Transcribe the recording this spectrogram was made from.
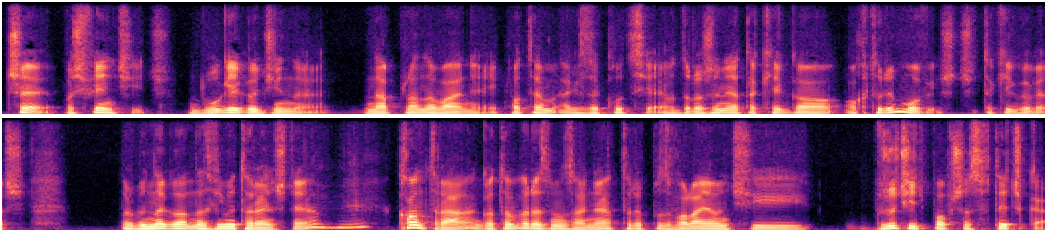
czy poświęcić długie godziny na planowanie i potem egzekucję, wdrożenia takiego, o którym mówisz, czyli takiego, wiesz, robionego, nazwijmy to ręcznie, Mhm. kontra gotowe rozwiązania, które pozwalają ci wrzucić poprzez wtyczkę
